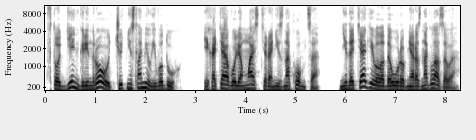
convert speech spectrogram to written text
В тот день Гринроу чуть не сломил его дух. И хотя воля мастера-незнакомца не дотягивала до уровня разноглазого,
